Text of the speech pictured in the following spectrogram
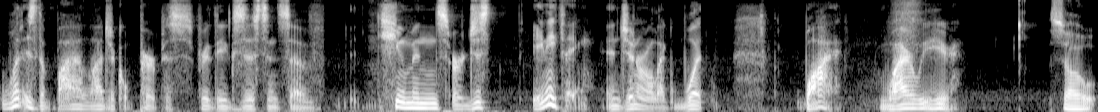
what is the biological purpose for the existence of humans or just anything in general? Like what why? Why are we here? so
